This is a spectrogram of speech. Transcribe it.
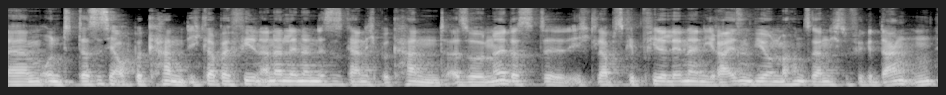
Ähm, und das ist ja auch bekannt. Ich glaube, bei vielen anderen Ländern ist es gar nicht bekannt. Also, ne, das, äh, ich glaube, es gibt viele Länder, in die reisen wir und machen uns gar nicht so viel Gedanken.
